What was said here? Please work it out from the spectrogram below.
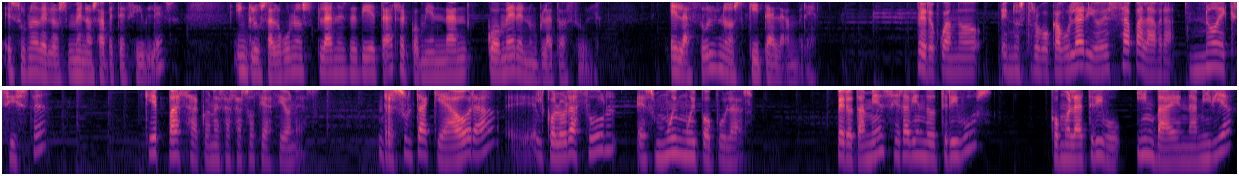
es uno de los menos apetecibles. Incluso algunos planes de dieta recomiendan comer en un plato azul. El azul nos quita el hambre. Pero cuando en nuestro vocabulario esa palabra no existe, ¿qué pasa con esas asociaciones? Resulta que ahora eh, el color azul es muy muy popular. Pero también sigue habiendo tribus, como la tribu Imba en Namibia,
